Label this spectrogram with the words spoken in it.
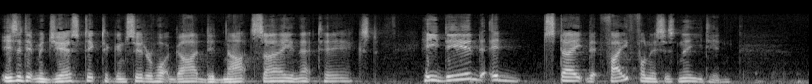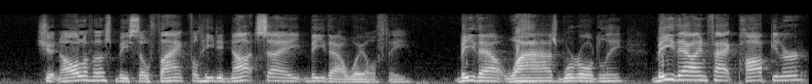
Isn't it majestic to consider what God did not say in that text? He did state that faithfulness is needed. Shouldn't all of us be so thankful He did not say, Be thou wealthy, be thou wise, worldly, be thou in fact popular?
